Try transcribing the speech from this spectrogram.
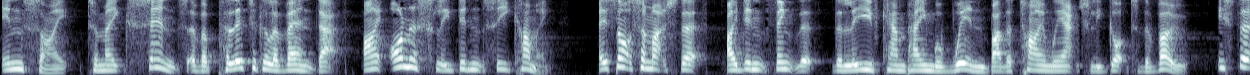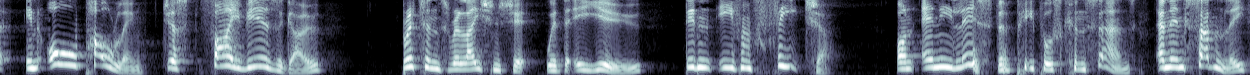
insight to make sense of a political event that I honestly didn't see coming. It's not so much that I didn't think that the Leave campaign would win by the time we actually got to the vote It's that in all polling just five years ago, Britain's relationship with the EU didn't even feature on any list of people's concerns. And then suddenly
